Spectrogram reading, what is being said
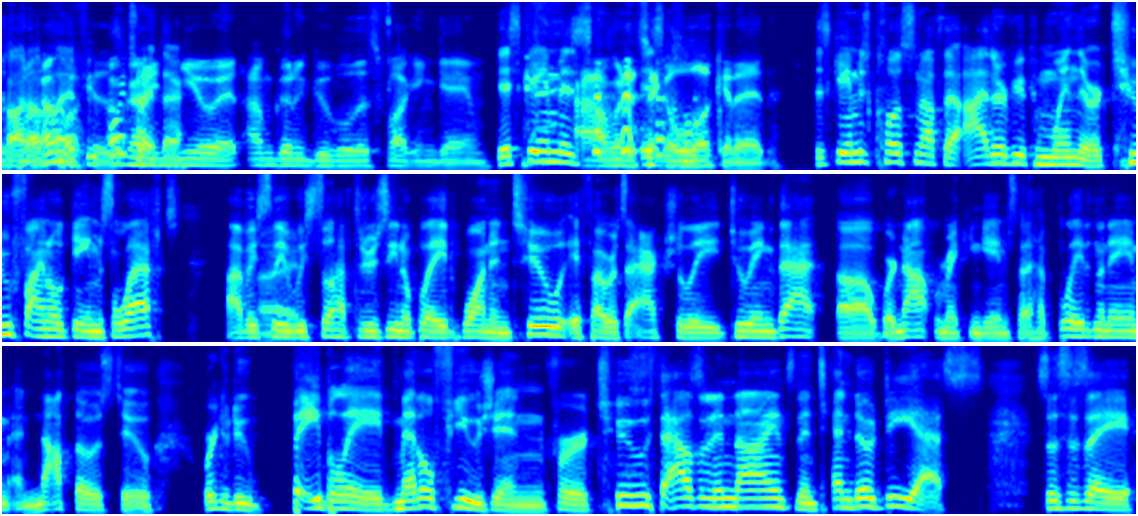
caught up by a oh, few points right there. I knew it. I'm gonna Google this fucking game. This game is. I'm gonna take a cl- look at it. This game is close enough that either of you can win. There are two final games left. Obviously, right. we still have to do Xenoblade one and two. If I was actually doing that, uh, we're not. We're making games that have Blade in the name and not those two. We're gonna do Beyblade Metal Fusion for 2009's Nintendo DS. So this is a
